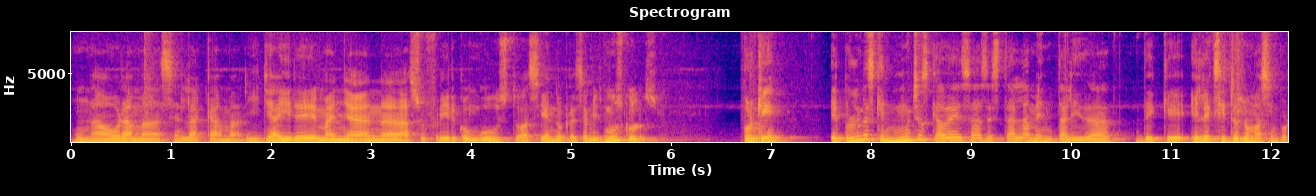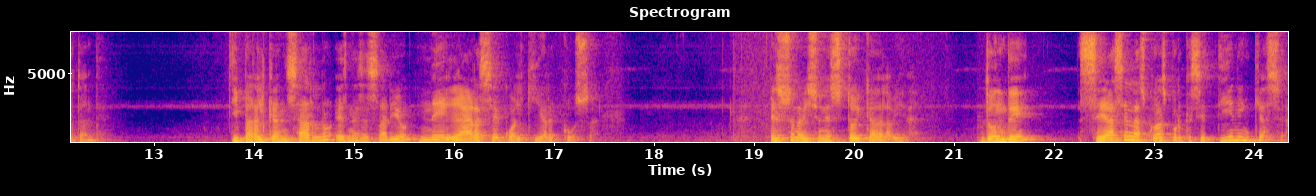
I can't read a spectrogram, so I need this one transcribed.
una hora más en la cama y ya iré mañana a sufrir con gusto haciendo crecer mis músculos. Porque el problema es que en muchas cabezas está la mentalidad de que el éxito es lo más importante Y para alcanzarlo es necesario negarse cualquier cosa. Esa es una visión estoica de la vida, donde se hacen las cosas porque se tienen que hacer.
